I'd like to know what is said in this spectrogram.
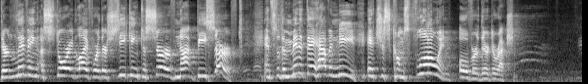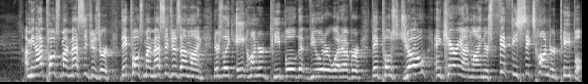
They're living a storied life where they're seeking to serve, not be served. And so the minute they have a need, it just comes flowing over their direction. I mean, I post my messages or they post my messages online. There's like 800 people that view it or whatever. They post Joe and Carrie online. There's 5,600 people.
